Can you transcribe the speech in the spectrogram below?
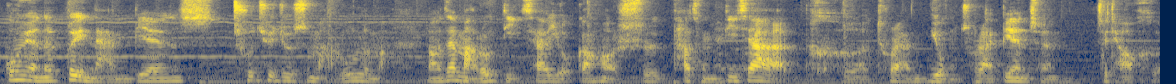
公园的最南边是出去就是马路了嘛，然后在马路底下有刚好是它从地下河突然涌出来变成这条河，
